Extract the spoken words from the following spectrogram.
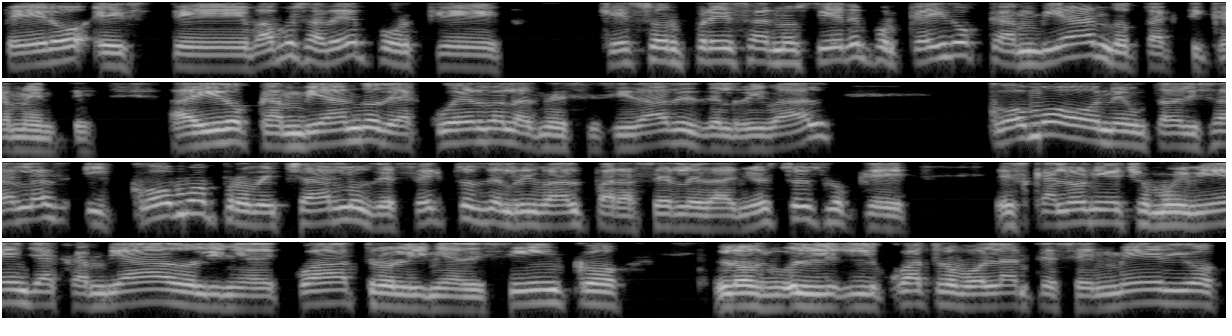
Pero este, vamos a ver porque qué sorpresa nos tiene porque ha ido cambiando tácticamente, ha ido cambiando de acuerdo a las necesidades del rival, cómo neutralizarlas y cómo aprovechar los defectos del rival para hacerle daño. Esto es lo que Scaloni ha hecho muy bien, ya ha cambiado línea de cuatro, línea de cinco, los cuatro volantes en medio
